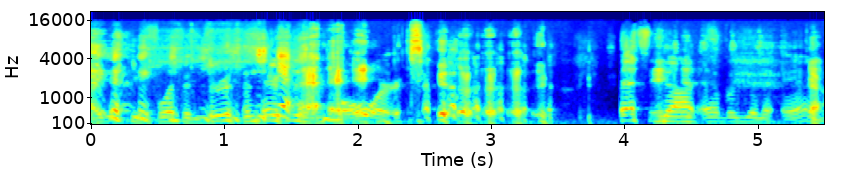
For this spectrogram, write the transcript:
I just keep flipping through and there's just more. That's not ever gonna end.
